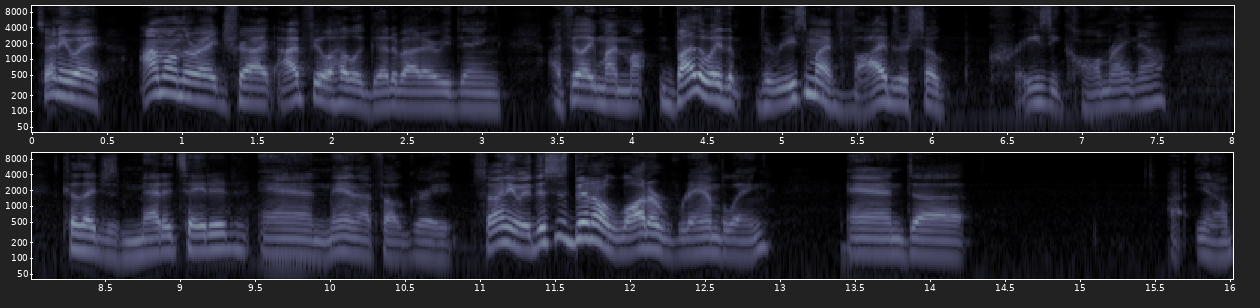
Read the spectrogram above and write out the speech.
So anyway, I'm on the right track. I feel hella good about everything. I feel like my by the way, the, the reason my vibes are so crazy calm right now because I just meditated and man, that felt great. So anyway, this has been a lot of rambling, and uh, you know,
